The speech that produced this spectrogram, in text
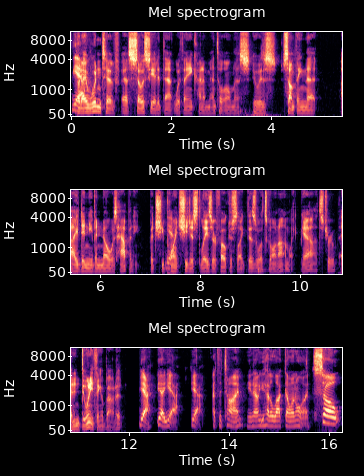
Yeah. but I wouldn't have associated that with any kind of mental illness. It was something that I didn't even know was happening. But she Yeah. she just laser focused like, "This is what's going on." I'm like, "Yeah, that's true." I didn't do anything about it. Yeah, yeah, yeah, yeah. At the time, you know, you had a lot going on. So,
